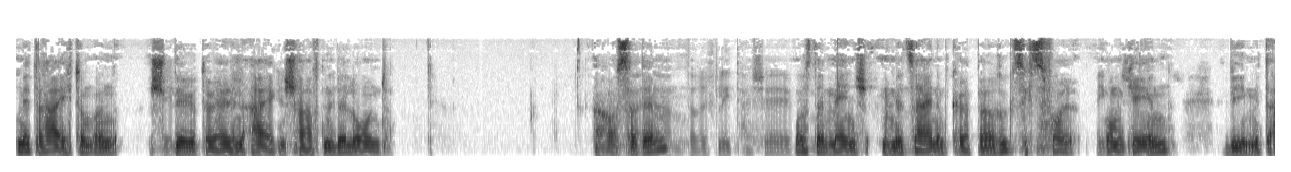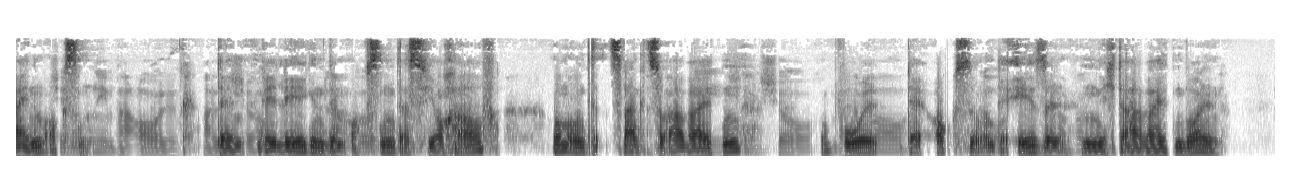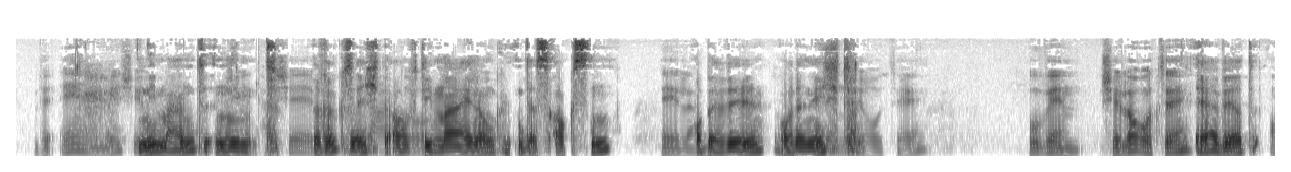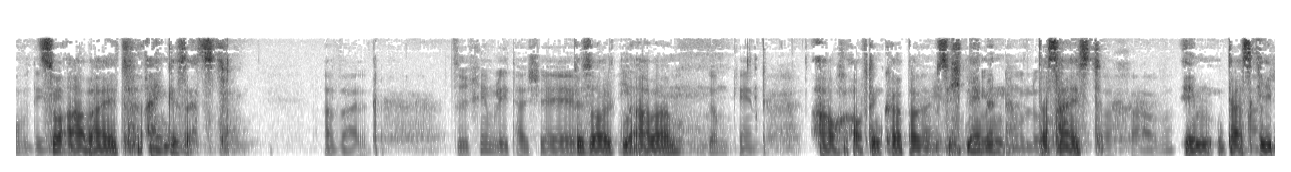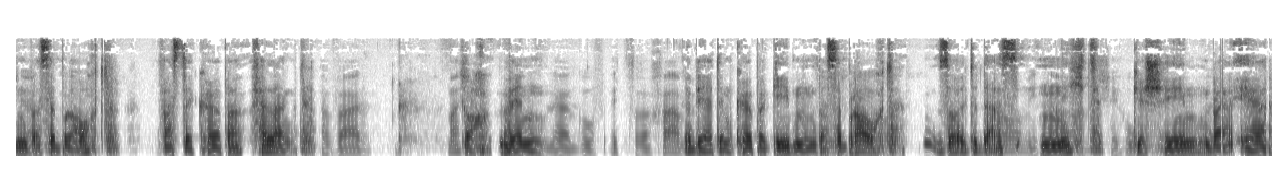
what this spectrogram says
mit Reichtum und spirituellen Eigenschaften belohnt. Außerdem muss der Mensch mit seinem Körper rücksichtsvoll umgehen, wie mit einem Ochsen. Denn wir legen dem Ochsen das Joch auf, um unter Zwang zu arbeiten, obwohl der Ochse und der Esel nicht arbeiten wollen. Niemand nimmt Rücksicht auf die Meinung des Ochsen, ob er will oder nicht. Er wird zur Arbeit eingesetzt. Wir sollten aber auch auf den Körper Rücksicht nehmen. Das heißt, ihm das geben, was er braucht, was der Körper verlangt. Doch wenn wir dem Körper geben, was er braucht, sollte das nicht geschehen, weil er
